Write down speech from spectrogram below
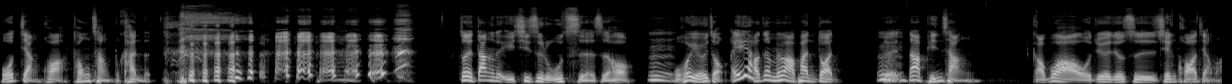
我讲话通常不看人，所以当你的语气是如此的时候，嗯，我会有一种哎，好像没办法判断。对，那平常搞不好，我觉得就是先夸奖嘛。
